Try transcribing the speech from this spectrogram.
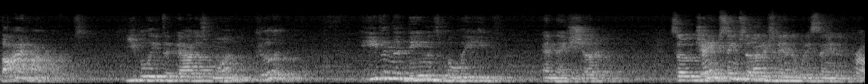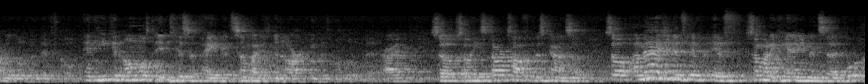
by my works. You believe that God is one? Good. Even the demons believe and they shudder. So James seems to understand that what he's saying is probably a little bit difficult. And he can almost anticipate that somebody's going to argue with him a little bit, right? So, so he starts off with this kind of stuff. So imagine if, if, if somebody came and said, well,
